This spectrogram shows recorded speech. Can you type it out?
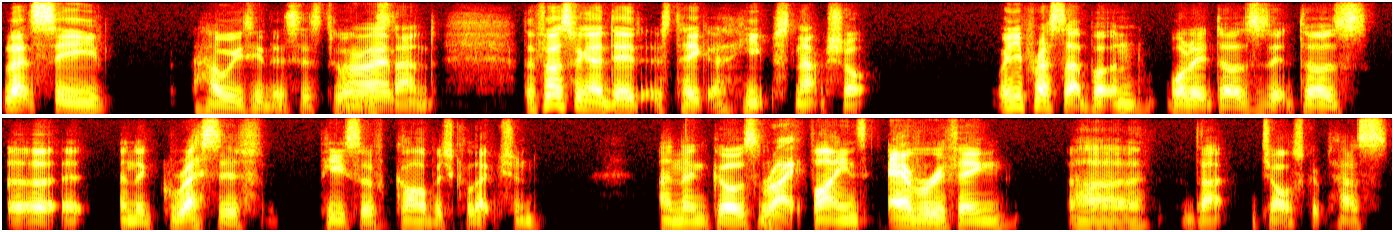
let's see how easy this is to All right. understand. The first thing I did is take a heap snapshot. When you press that button, what it does is it does uh, an aggressive piece of garbage collection, and then goes and Right. finds everything uh, that JavaScript has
